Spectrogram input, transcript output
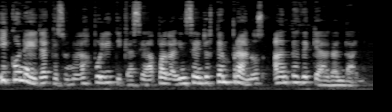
y con ella que sus nuevas políticas sea apagar incendios tempranos antes de que hagan daño.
